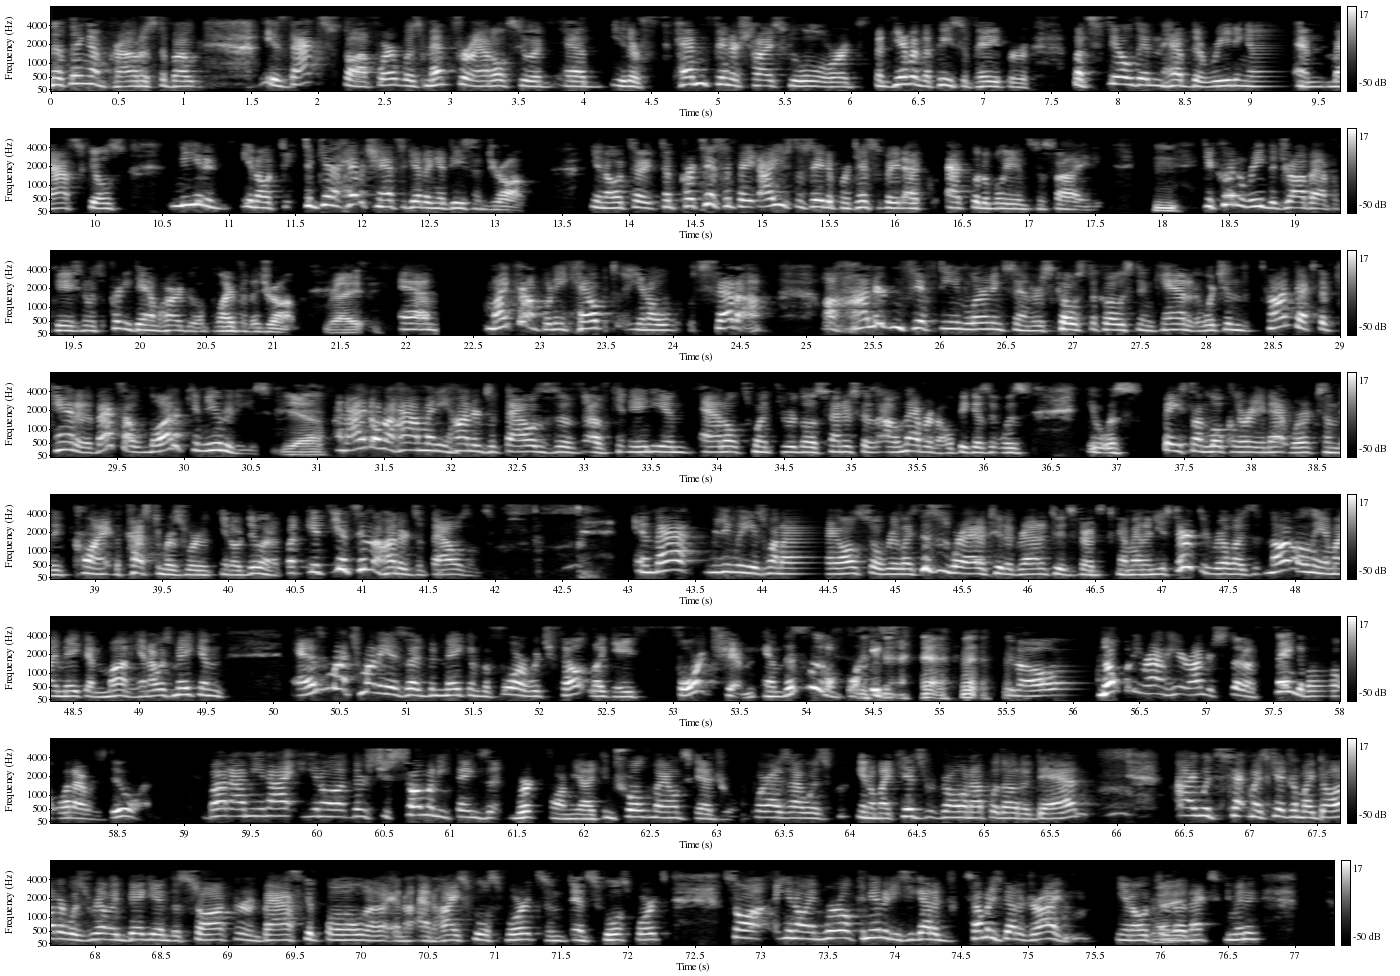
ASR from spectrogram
The thing I'm proudest about is that software was meant for adults who had, had either hadn't finished high school or had been given the piece of paper, but still didn't have the reading and math skills needed, you know, to, to get have a chance of getting a decent job you know, to, to participate. I used to say to participate equ- equitably in society. Hmm. If you couldn't read the job application, it was pretty damn hard to apply for the job. Right. And my company helped, you know, set up 115 learning centers coast to coast in Canada, which in the context of Canada, that's a lot of communities. Yeah. And I don't know how many hundreds of thousands of, of Canadian adults went through those centers because I'll never know because it was, it was based on local area networks and the client, the customers were, you know, doing it, but it, it's in the hundreds of thousands and that really is when I also realized this is where attitude of gratitude starts to come in, and you start to realize that not only am I making money, and I was making as much money as I'd been making before, which felt like a fortune in this little place. you know, nobody around here understood a thing about what I was doing. But I mean, I, you know, there's just so many things that worked for me. I controlled my own schedule. Whereas I was, you know, my kids were growing up without a dad. I would set my schedule. My daughter was really big into soccer and basketball uh, and, and high school sports and, and school sports. So, uh, you know, in rural communities, you got to, somebody's got to drive them, you know, to Right. the next community.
